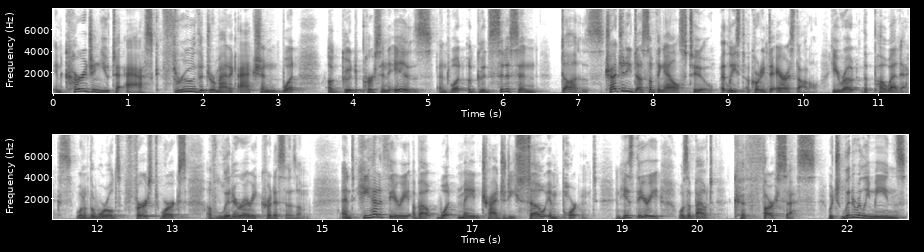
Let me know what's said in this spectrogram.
encouraging you to ask, through the dramatic action, what a good person is and what a good citizen does. Tragedy does something else too, at least according to Aristotle. He wrote the Poetics, one of the world's first works of literary criticism. And he had a theory about what made tragedy so important. And his theory was about catharsis, which literally means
